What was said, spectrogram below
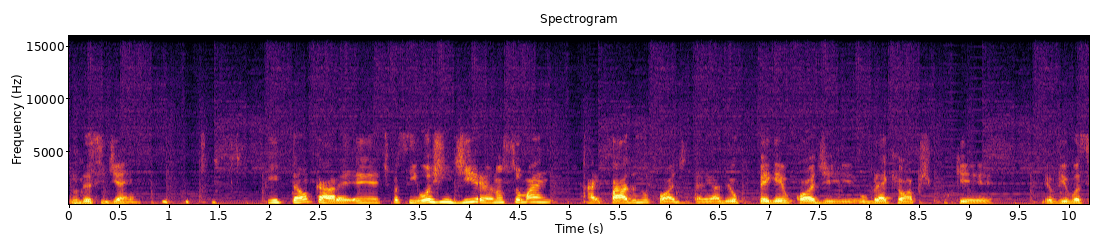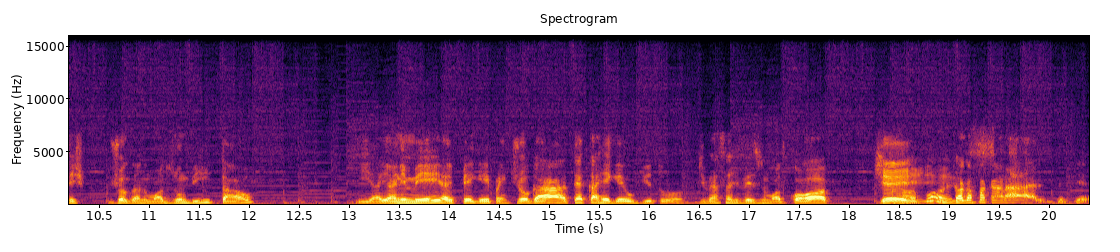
Não decidi ainda. Então, cara, é, tipo assim, hoje em dia eu não sou mais hypado no COD, tá ligado? Eu peguei o COD, o Black Ops, porque eu vi vocês jogando modo zumbi e tal. E aí animei, aí peguei pra gente jogar, até carreguei o Vitor diversas vezes no modo co-op. Que Fala, Pô, joga pra caralho, não sei o quê.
